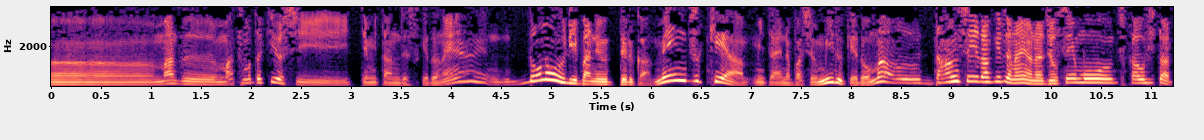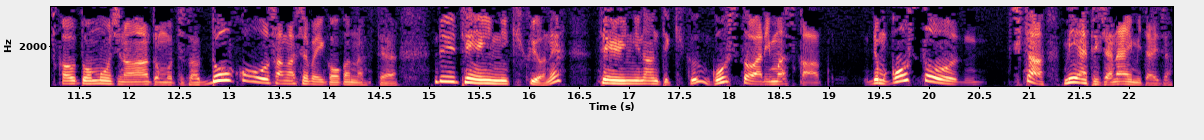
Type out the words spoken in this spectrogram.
うーんまず、松本清行ってみたんですけどね。どの売り場に売ってるか、メンズケアみたいな場所を見るけど、まあ、男性だけじゃないよな。女性も使う人は使うと思うしなと思ってさ、どこを探せばいいかわかんなくて。で、店員に聞くよね。店員になんて聞く？ゴッソありますか？でもゴッソしか目当てじゃないみたいじゃ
